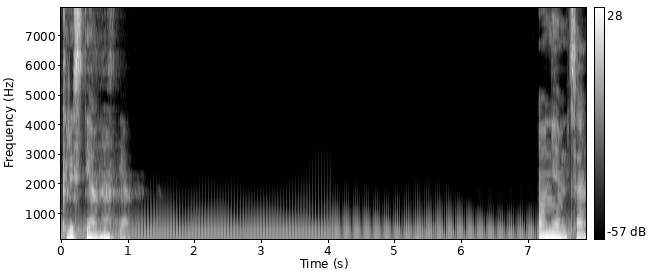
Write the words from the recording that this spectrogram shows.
Christiane. O Niemce.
